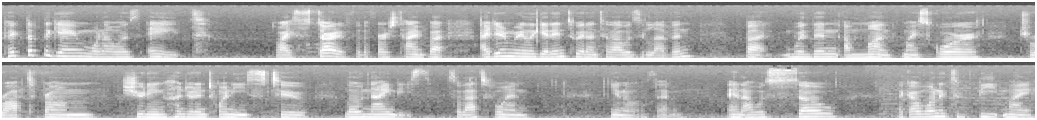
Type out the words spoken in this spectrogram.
picked up the game when I was eight. Well, I started for the first time, but I didn't really get into it until I was 11. But within a month, my score dropped from shooting 120s to low 90s. So that's when, you know, then, and I was so, like, I wanted to beat my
